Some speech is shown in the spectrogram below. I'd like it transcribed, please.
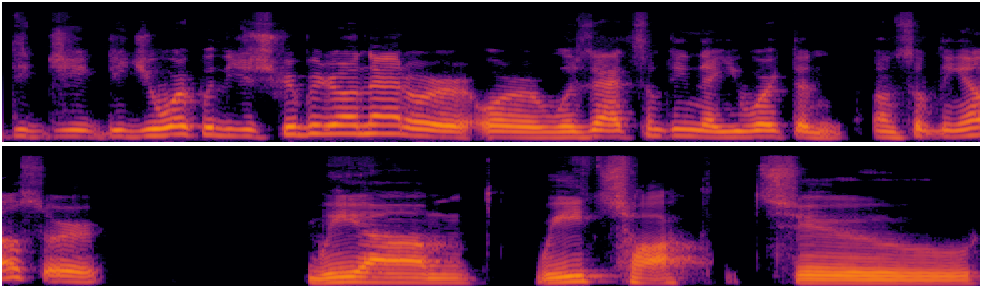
did you did you work with the distributor on that, or or was that something that you worked on on something else, or we um we talked to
